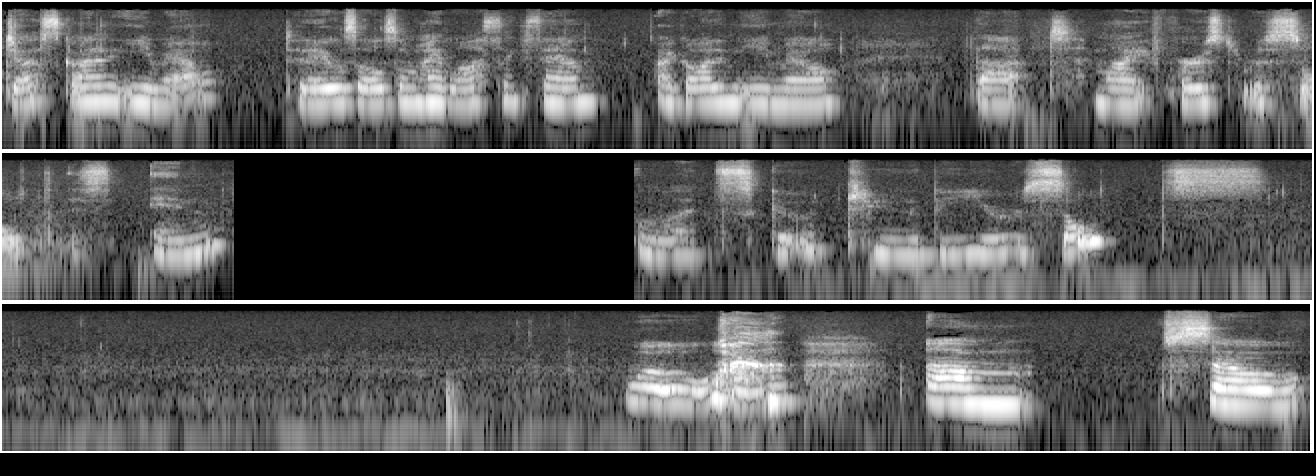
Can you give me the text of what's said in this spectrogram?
just got an email. Today was also my last exam. I got an email that my first result is in. Let's go to the results. Whoa. um, so,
